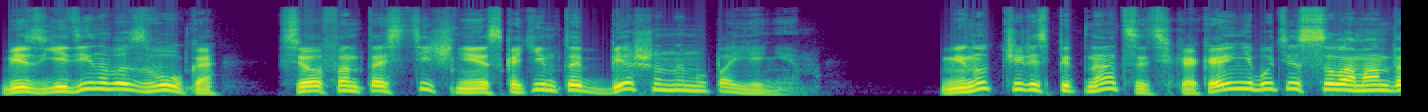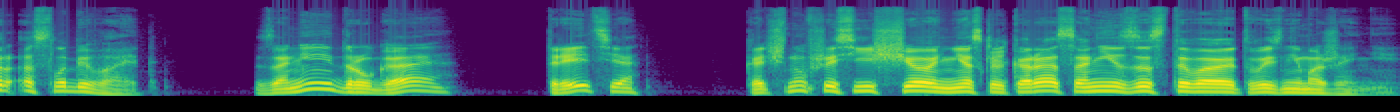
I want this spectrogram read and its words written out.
без единого звука, все фантастичнее, с каким-то бешеным упоением. Минут через пятнадцать какая-нибудь из саламандр ослабевает. За ней другая, третья. Качнувшись еще несколько раз, они застывают в изнеможении.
